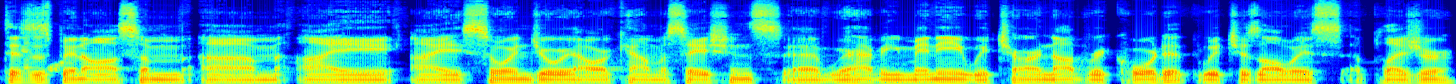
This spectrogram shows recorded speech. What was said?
this has been awesome. Um, I I so enjoy our conversations. Uh, we're having many which are not recorded, which is always a pleasure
